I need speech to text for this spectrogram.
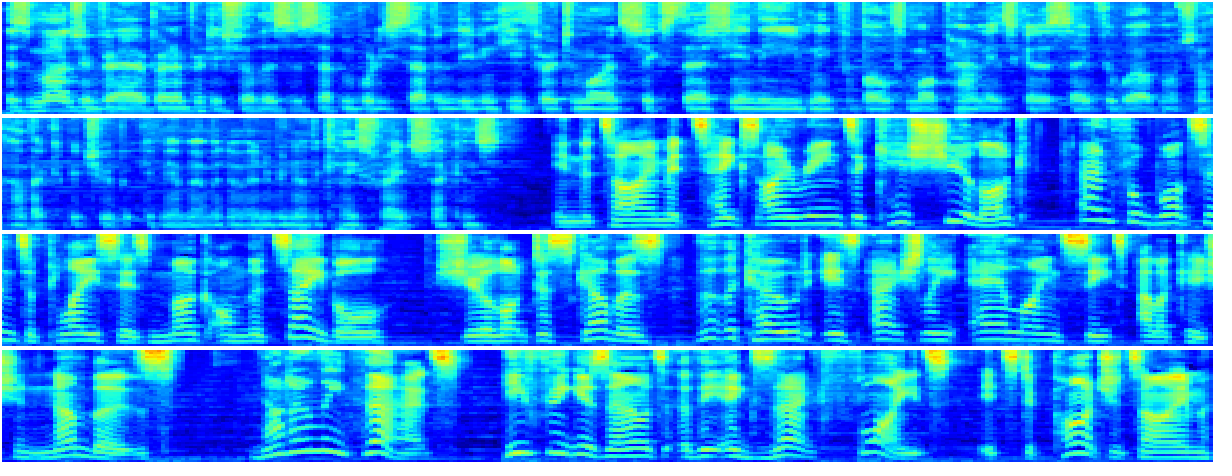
There's a margin of error, but I'm pretty sure there's a 747 leaving Heathrow tomorrow at 6.30 in the evening for Baltimore. Apparently it's going to save the world. Not sure how that could be true, but give me a moment. I've only been the case for eight seconds. In the time it takes Irene to kiss Sherlock and for Watson to place his mug on the table, Sherlock discovers that the code is actually airline seat allocation numbers. Not only that, he figures out the exact flight, its departure time,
